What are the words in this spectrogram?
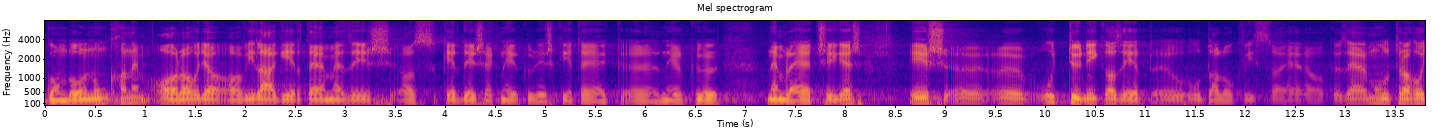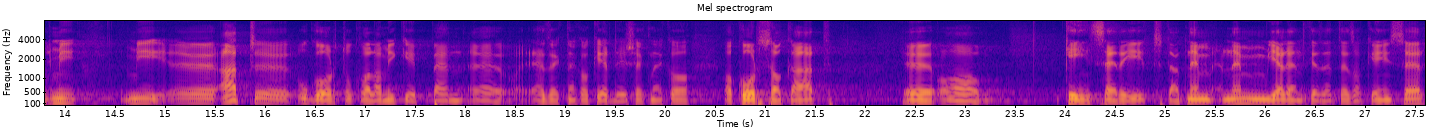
gondolnunk, hanem arra, hogy a, a világértelmezés az kérdések nélkül és kételyek nélkül nem lehetséges. És úgy tűnik, azért utalok vissza erre a közelmúltra, hogy mi, mi átugortuk valamiképpen ezeknek a kérdéseknek a, a korszakát, a kényszerét, tehát nem, nem jelentkezett ez a kényszer,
